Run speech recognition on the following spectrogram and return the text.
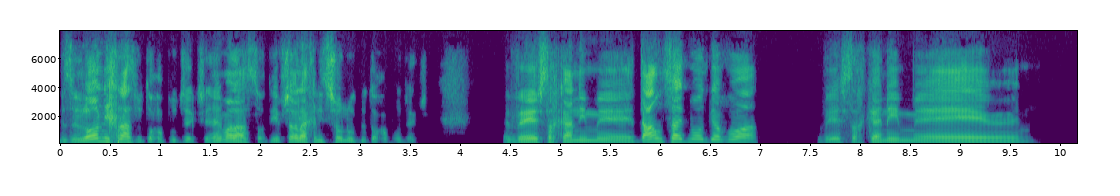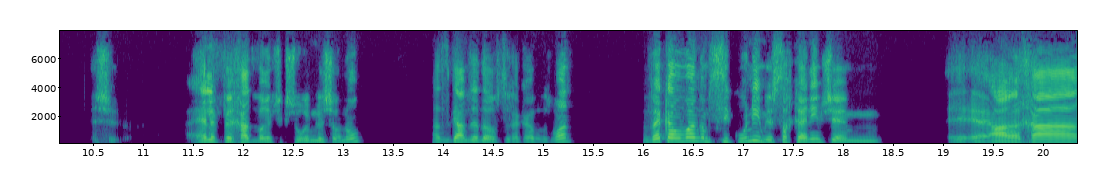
וזה לא נכנס בתוך ה projection, אין מה לעשות, אי אפשר להכניס שונות בתוך ה projection. ויש שחקן עם downside uh, מאוד גבוה, ויש שחקנים, uh. אלף ואחד דברים שקשורים לשונות, אז גם זה דבר שצריך לקחת בחשבון. וכמובן גם סיכונים, יש שחקנים שהם אה, הערכה,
